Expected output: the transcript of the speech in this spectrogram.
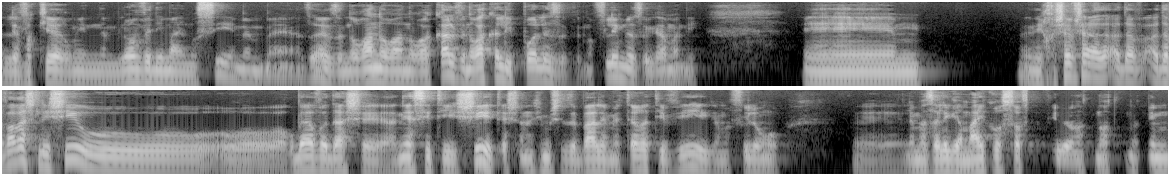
לבקר, מין, הם לא מבינים מה הם עושים, הם, זה, זה נורא נורא נורא קל ונורא קל ליפול לזה ונופלים לזה גם אני. אמ, אני חושב שהדבר השלישי הוא, הוא הרבה עבודה שאני עשיתי אישית, יש אנשים שזה בא להם יותר טבעי, גם אפילו, אה, למזלי גם מייקרוסופט אפילו נותנים,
